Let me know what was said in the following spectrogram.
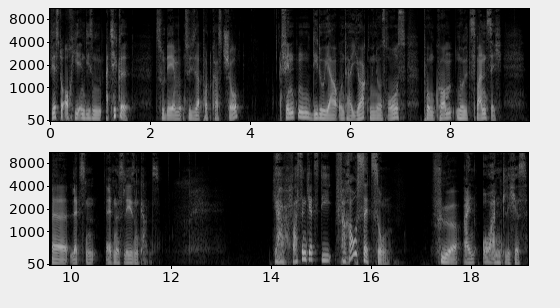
wirst du auch hier in diesem Artikel zu dem, zu dieser Podcast-Show finden, die du ja unter jörg-roos.com 020 äh, letzten Endes lesen kannst. Ja, was sind jetzt die Voraussetzungen für ein ordentliches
